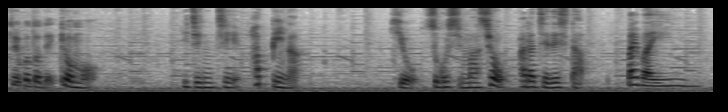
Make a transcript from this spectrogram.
ということで今日も一日ハッピーな日を過ごしましょう。あらでした。バイバイ。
